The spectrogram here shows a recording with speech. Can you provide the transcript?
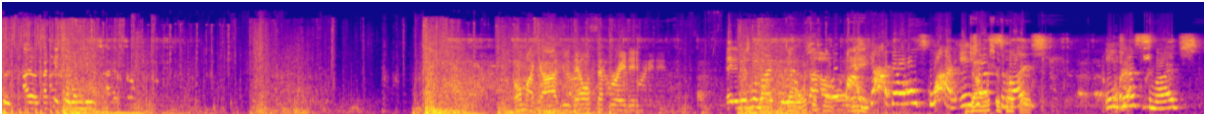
Cause I, don't- I can't tell what I'm doing. I have Oh my God, dude, they all separated. Hey, then there's one behind you. John, what's your oh, oh. My God, they're a whole squad. And John, what's just your temper? Smudge.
